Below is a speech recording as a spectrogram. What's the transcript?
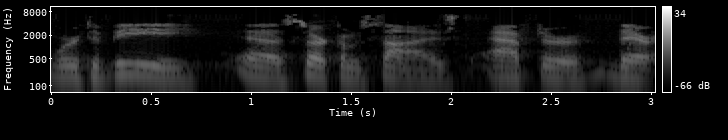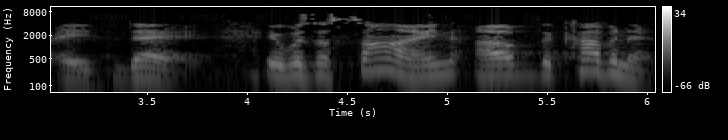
were to be uh, circumcised after their eighth day. It was a sign of the covenant.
